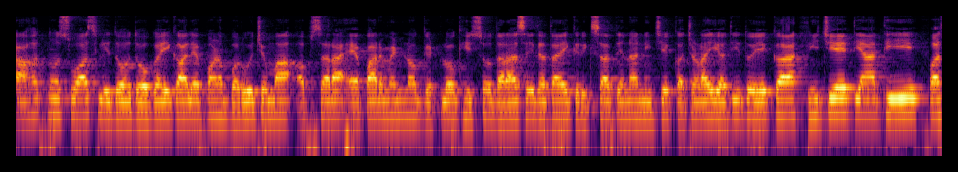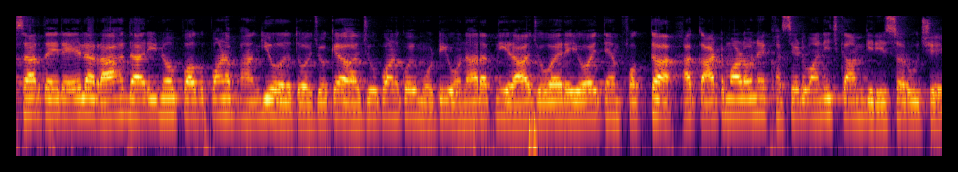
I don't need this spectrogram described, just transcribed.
રાહતનો શ્વાસ લીધો હતો. ગઈકાલે પણ ભરૂચમાં અપ્સરા એપાર્ટમેન્ટનો કેટલોક હિસ્સો ધરાશય થતા એક રિક્ષા તેના નીચે કચડાઈ હતી તો એક નીચે ત્યાંથી પસાર થઈ રહેલા રાહદારીનો પગ પણ ભાંગ્યો હતો. જો કે હજુ પણ કોઈ મોટી હોનારતની રાહ જોવાઈ રહી હોય તેમ ફક્ત આ કાટમાળોને ખસેડવાની જ કામગીરી શરૂ છે.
